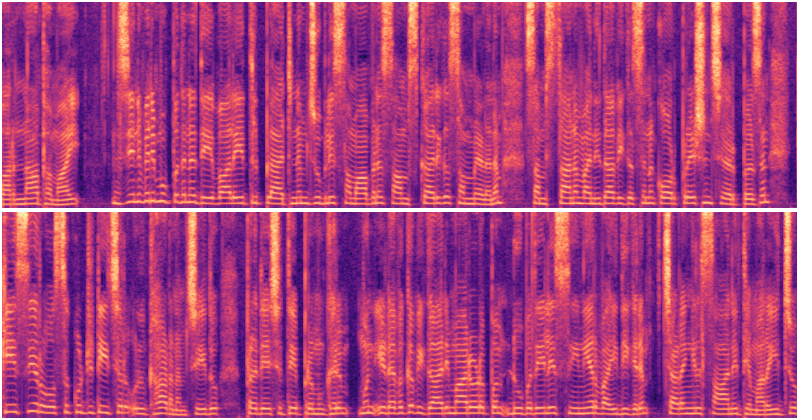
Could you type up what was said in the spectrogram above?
വർണാഭമായി. ജനുവരി മുപ്പതിന് ദേവാലയത്തിൽ പ്ലാറ്റിനം ജൂബിലി സമാപന സാംസ്കാരിക സമ്മേളനം സംസ്ഥാന വനിതാ വികസന corporation chairperson K C Rosakutty teacher ഉദ്ഘാടനം ചെയ്തു. പ്രദേശത്തെ പ്രമുഖരും മുൻ ഇടവക വികാരിമാരോടൊപ്പം രൂപതയിലെ സീനിയർ വൈദികരും ചടങ്ങിൽ സാന്നിധ്യം അറിയിച്ചു.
